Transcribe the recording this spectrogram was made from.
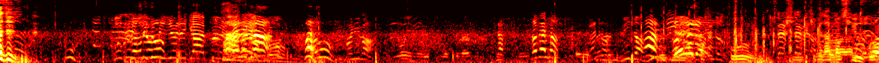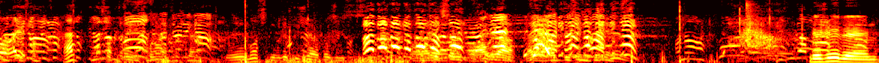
Aziz. Hein euh, Moi, je devrais plus jouer à la place de Va, va, va, va, va, va, va Bien joué, Ben.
